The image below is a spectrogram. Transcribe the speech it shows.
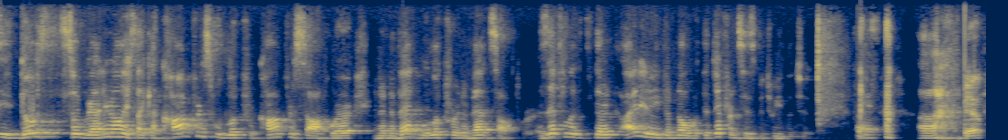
it goes so granularly. It's like a conference would look for conference software, and an event would look for an event software. As if I didn't even know what the difference is between the two. Right? uh, yep.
